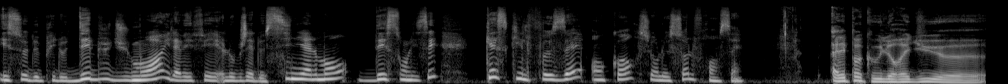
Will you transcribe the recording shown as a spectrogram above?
et ce depuis le début du mois. Il avait fait l'objet de signalements dès son lycée. Qu'est-ce qu'il faisait encore sur le sol français? À l'époque où il aurait dû euh,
